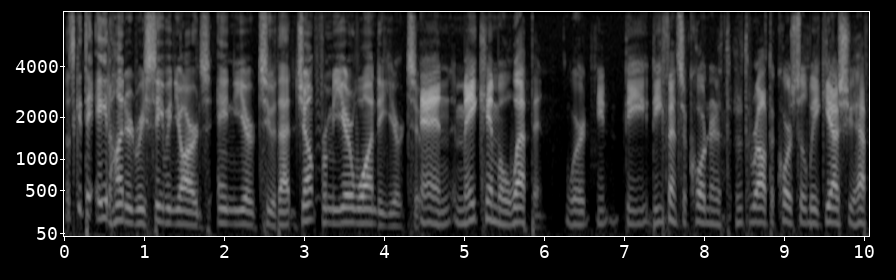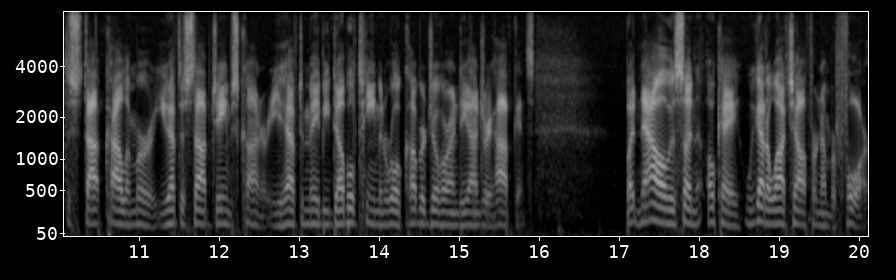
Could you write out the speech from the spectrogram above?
let's get to 800 receiving yards in year 2. That jump from year 1 to year 2. And make him a weapon where the defensive coordinator th- throughout the course of the week, yes, you have to stop Kyler Murray. You have to stop James Conner. You have to maybe double team and roll coverage over on DeAndre Hopkins. But now all of a sudden, okay, we got to watch out for number four.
